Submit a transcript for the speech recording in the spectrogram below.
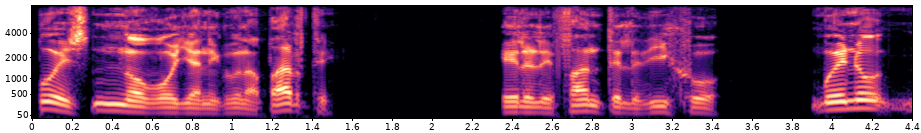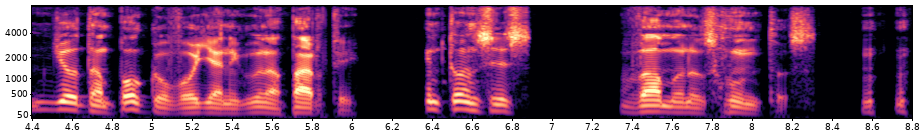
Pues no voy a ninguna parte. El elefante le dijo, Bueno, yo tampoco voy a ninguna parte. Entonces, vámonos juntos.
